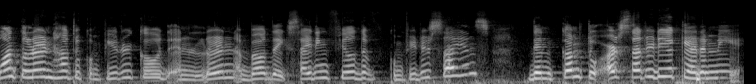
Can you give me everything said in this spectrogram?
Want to learn how to computer code and learn about the exciting field of computer science? Then come to our Saturday Academy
